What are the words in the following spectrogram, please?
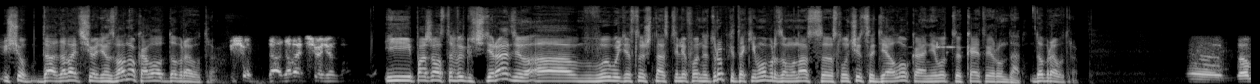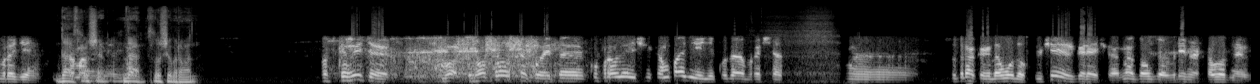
еще, да, давайте еще один звонок. Алло, доброе утро. Еще, да, давайте еще один звонок. И, пожалуйста, выключите радио, а вы будете слышать нас в телефонной трубке. Таким образом, у нас э, случится диалог, а не вот какая-то ерунда. Доброе утро. Э, добрый день. Да, Роман слушаем. Да, слушаем, Роман. Подскажите, вопрос такой, это к управляющей компании или куда обращаться? Э, с утра, когда воду включаешь горячую, она долгое время холодная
